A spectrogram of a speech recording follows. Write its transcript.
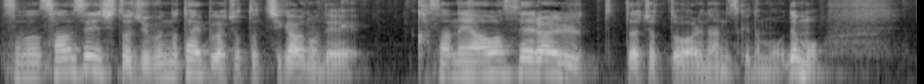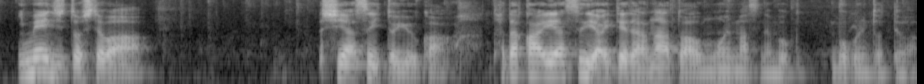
その3選手と自分のタイプがちょっと違うので重ね合わせられるって言ったらちょっとあれなんですけどもでもイメージとしてはしやすいというか戦いやすい相手だなとは思いますね僕僕にとっては。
